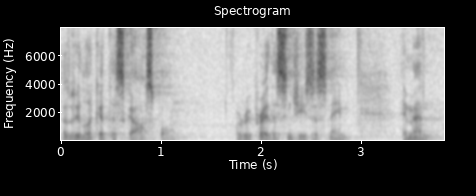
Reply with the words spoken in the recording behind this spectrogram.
as we look at this gospel. Lord, we pray this in Jesus' name. Amen.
